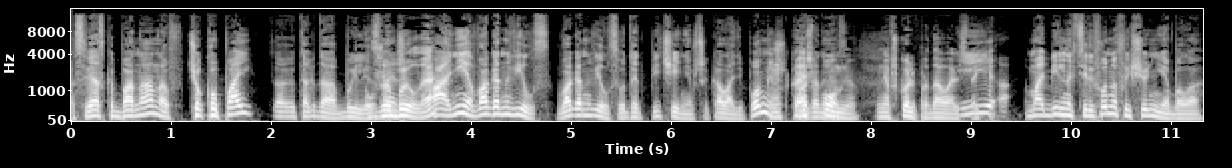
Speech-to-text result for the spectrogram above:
связка бананов, чокопай э, тогда были. Уже знаешь? был, да? А, не, Вагон Вилс. Вагон Вилс, вот это печенье в шоколаде, помнишь? Ну, Конечно, Wagon Wheels? помню. У меня в школе продавались такие. И а, мобильных телефонов еще не было.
